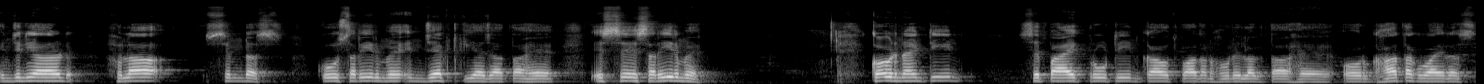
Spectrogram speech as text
इंजीनियर्ड फ्लासिमडस को शरीर में इंजेक्ट किया जाता है। इससे शरीर में कोविड नाइन्टीन स्पाइक प्रोटीन का उत्पादन होने लगता है और घातक वायरस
